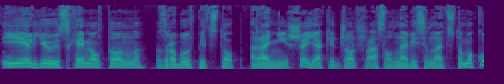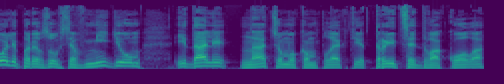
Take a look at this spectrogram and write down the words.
і Льюіс Хемілтон зробив підстоп раніше, як і Джордж Рассел на 18-му колі, перевзувся в мідіум, і далі на цьому комплекті 32 кола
